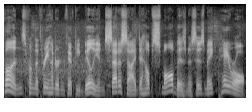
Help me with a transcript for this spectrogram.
Funds from the 350 billion set aside to help small businesses make payroll.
